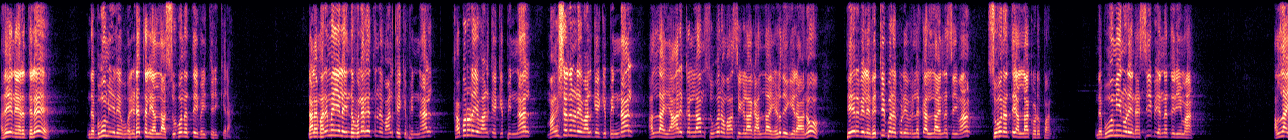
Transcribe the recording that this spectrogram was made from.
அதே நேரத்தில் இந்த பூமியிலே ஒரு இடத்துல அல்லாஹ் சுவனத்தை வைத்திருக்கிறான். நாளை மறுமையில இந்த உலகத்தினுடைய வாழ்க்கைக்கு பின்னால் கபருடைய வாழ்க்கைக்கு பின்னால் மகிஷனுடைய வாழ்க்கைக்கு பின்னால் அல்லாஹ் யாருக்கெல்லாம் சுவனவாசிகளாக அல்லாஹ் எழுதுகிறானோ தேர்வில் வெற்றி பெறக்கூடியவர்களுக்கு அல்லாஹ் என்ன செய்வான்? சுவனத்தை அல்லாஹ் கொடுப்பான். இந்த பூமியினுடைய நசீப் என்ன தெரியுமா? அல்லாஹ்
